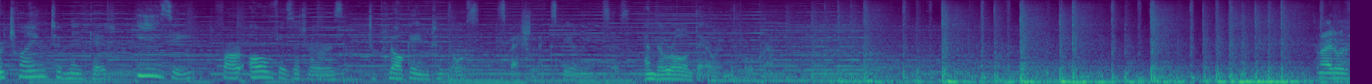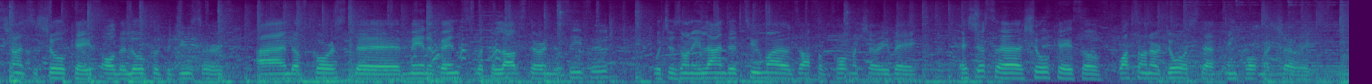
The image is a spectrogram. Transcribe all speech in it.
We're trying to make it easy for our visitors to plug into those special experiences, and they're all there in the programme. Tonight was a chance to showcase all the local producers and of course the main events with the lobster and the seafood, which is only landed two miles off of Courtmacsherry Bay. It's just a showcase of what's on our doorstep in Courtmacsherry.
